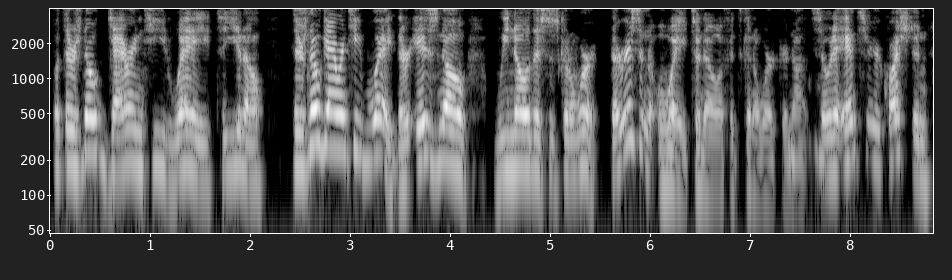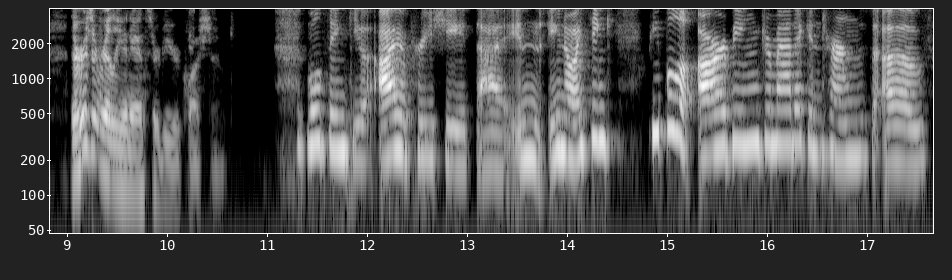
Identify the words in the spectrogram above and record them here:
but there's no guaranteed way to, you know, there's no guaranteed way. There is no, we know this is going to work. There isn't a way to know if it's going to work or not. So to answer your question, there isn't really an answer to your question. Well, thank you. I appreciate that. And, you know, I think people are being dramatic in terms of,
